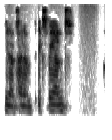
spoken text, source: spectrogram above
you know kind of expand,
